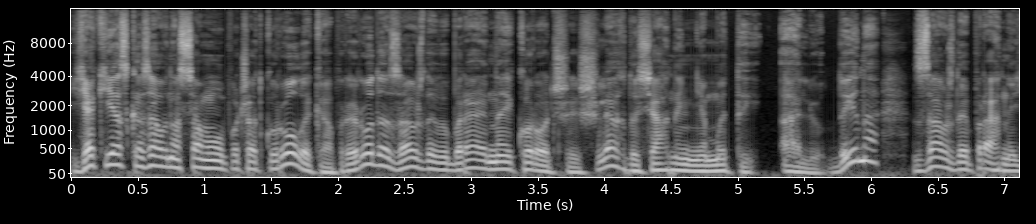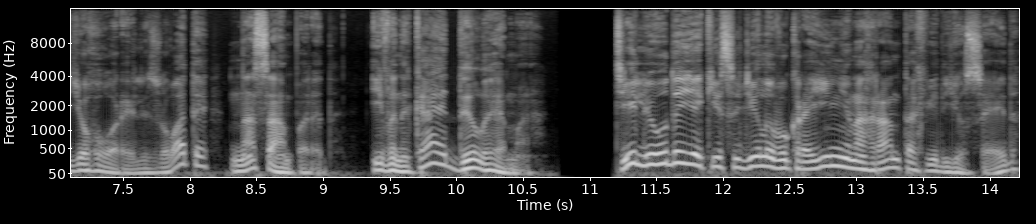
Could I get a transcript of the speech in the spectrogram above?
Як я сказав на самому початку ролика, природа завжди вибирає найкоротший шлях досягнення мети, а людина завжди прагне його реалізувати насамперед. І виникає дилема. Ті люди, які сиділи в Україні на грантах від USAID,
